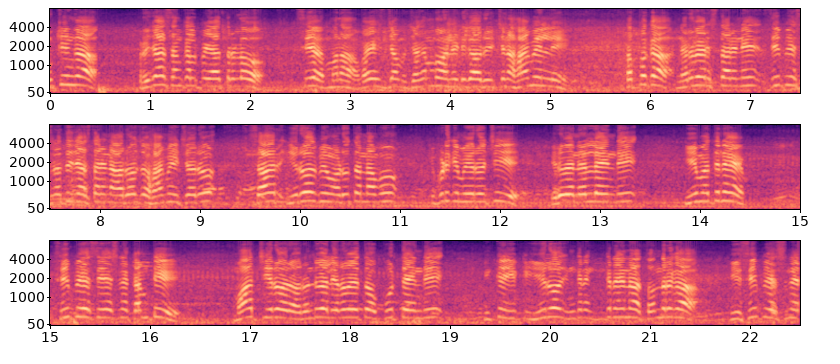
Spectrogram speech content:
ముఖ్యంగా ప్రజా సంకల్ప యాత్రలో మన వైఎస్ జగన్మోహన్ రెడ్డి గారు ఇచ్చిన హామీల్ని తప్పక నెరవేరుస్తారని సిపిఎస్ రద్దు చేస్తారని ఆ రోజు హామీ ఇచ్చారు. సార్ ఈరోజు మేము అడుగుతున్నాము ఇప్పటికి మీరు వచ్చి ఇరవై నెలలు అయింది. ఈ మధ్యనే సిపిఎస్ చేసిన కమిటీ మార్చి ఇరవై రెండు వేల ఇరవైతో పూర్తయింది. ఇంకా ఈరోజు ఇంక ఇంకనైనా తొందరగా ఈ సిపిఎస్ని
